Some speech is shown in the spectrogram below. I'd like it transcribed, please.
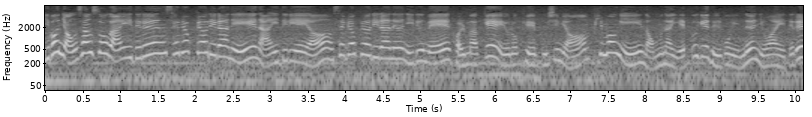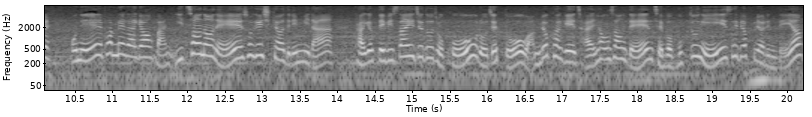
이번 영상 속 아이들은 새벽별이라는 아이들이에요. 새벽별이라는 이름에 걸맞게 이렇게 보시면 피멍이 너무나 예쁘게 들고 있는 이 아이들을 오늘 판매 가격 12,000원에 소개시켜 드립니다. 가격 대비 사이즈도 좋고 로zet도 완벽하게 잘 형성된 제법 묵둥이 새벽별인데요.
